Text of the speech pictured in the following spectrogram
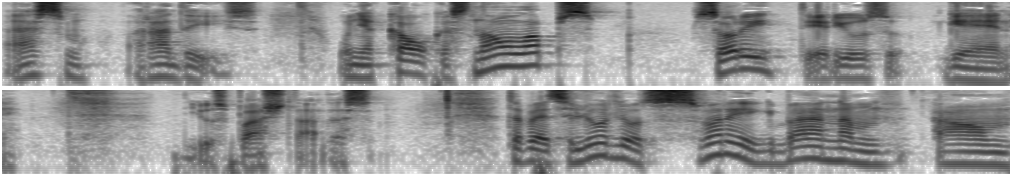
esmu radījis. Un ja kaut kas nav labs, sorry, tie ir jūsu gēni. Jūs paši tādi esat. Tāpēc ir ļoti, ļoti svarīgi bērnam um,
